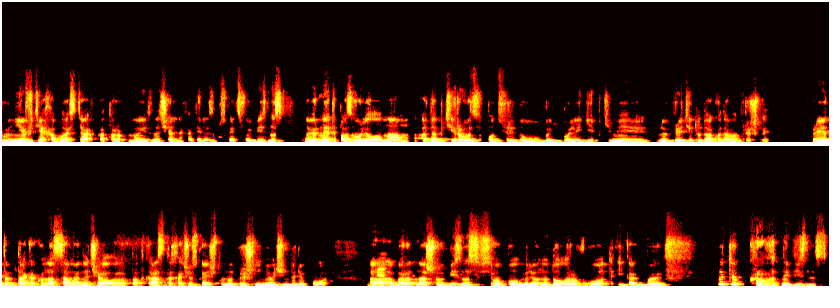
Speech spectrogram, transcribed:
не в тех областях, в которых мы изначально хотели запускать свой бизнес, наверное, это позволило нам адаптироваться под среду, быть более гибкими, ну и прийти туда, куда мы пришли. При этом, так как у нас самое начало подкаста, хочу сказать, что мы пришли не очень далеко. А, да. оборот нашего бизнеса всего полмиллиона долларов в год, и как бы ну, это крохотный бизнес.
